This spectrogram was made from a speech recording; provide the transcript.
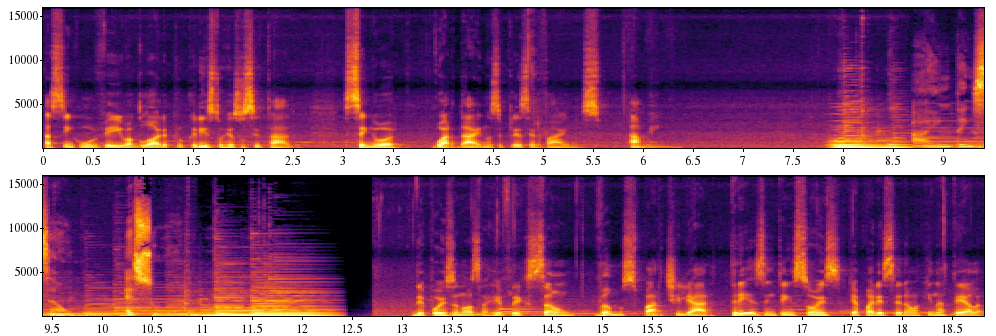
assim como veio a glória para o Cristo ressuscitado. Senhor, guardai-nos e preservai-nos. Amém. A intenção é sua. Depois da nossa reflexão, vamos partilhar três intenções que aparecerão aqui na tela.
